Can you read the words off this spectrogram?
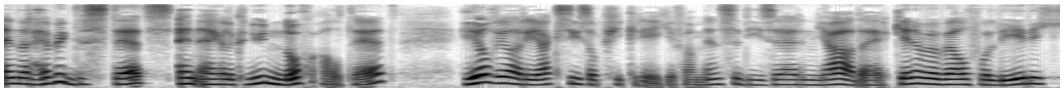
En daar heb ik destijds, en eigenlijk nu nog altijd, heel veel reacties op gekregen. Van mensen die zeiden, ja, dat herkennen we wel volledig.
